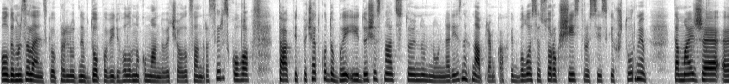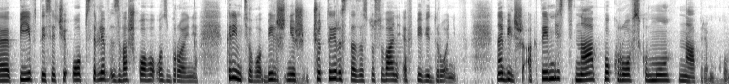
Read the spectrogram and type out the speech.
Володимир Зеленський оприлюднив доповідь головнокомандувача Олександра Сирського. Так, від початку доби і до 16.00 на різних напрямках відбулося 46 російських штурмів та майже е, пів тисячі обстрілів з важкого озброєння. Крім цього, більш ніж 400 застосувань fpv дронів. Найбільша активність на Покровському напрямку.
